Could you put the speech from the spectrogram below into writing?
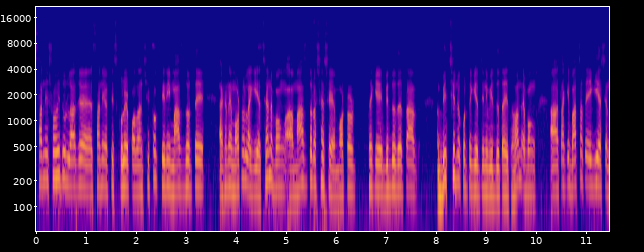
স্থানীয় শহীদুল্লাহ যে স্থানীয় একটি স্কুলের প্রধান শিক্ষক, তিনি মাছ ধরতে এখানে মোটর লাগিয়েছেন এবং মাছ ধরা শেষে মোটর থেকে বিদ্যুতের তার বিচ্ছিন্ন করতে গিয়ে তিনি বিদ্যুতায়িত হন এবং তাকে বাঁচাতে এগিয়ে আসেন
